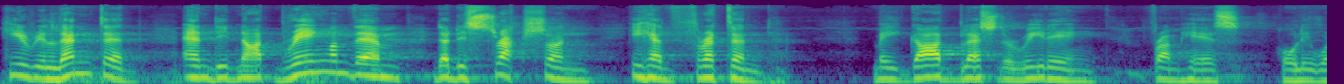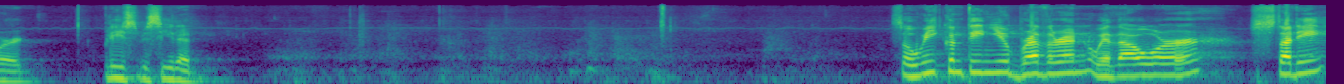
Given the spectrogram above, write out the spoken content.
he relented and did not bring on them the destruction he had threatened. May God bless the reading from his holy word. Please be seated. So we continue, brethren, with our study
